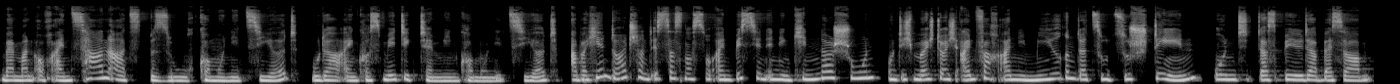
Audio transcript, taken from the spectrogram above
wenn man auch einen Zahnarztbesuch kommuniziert oder einen Kosmetiktermin kommuniziert. Aber hier in Deutschland ist das noch so ein bisschen in den Kinderschuhen und ich möchte euch einfach animieren, dazu zu stehen und dass Bilder besser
